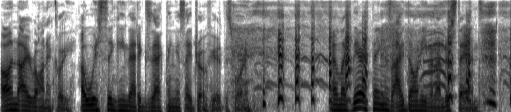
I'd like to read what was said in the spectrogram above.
unironically, I was thinking that exact thing as I drove here this morning. I'm like, there are things I don't even understand.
